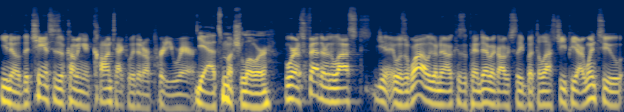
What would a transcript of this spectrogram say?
you know the chances of coming in contact with it are pretty rare. Yeah, it's much lower. Whereas Feather, the last you know, it was a while ago now because of the pandemic, obviously, but the last GP I went to,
